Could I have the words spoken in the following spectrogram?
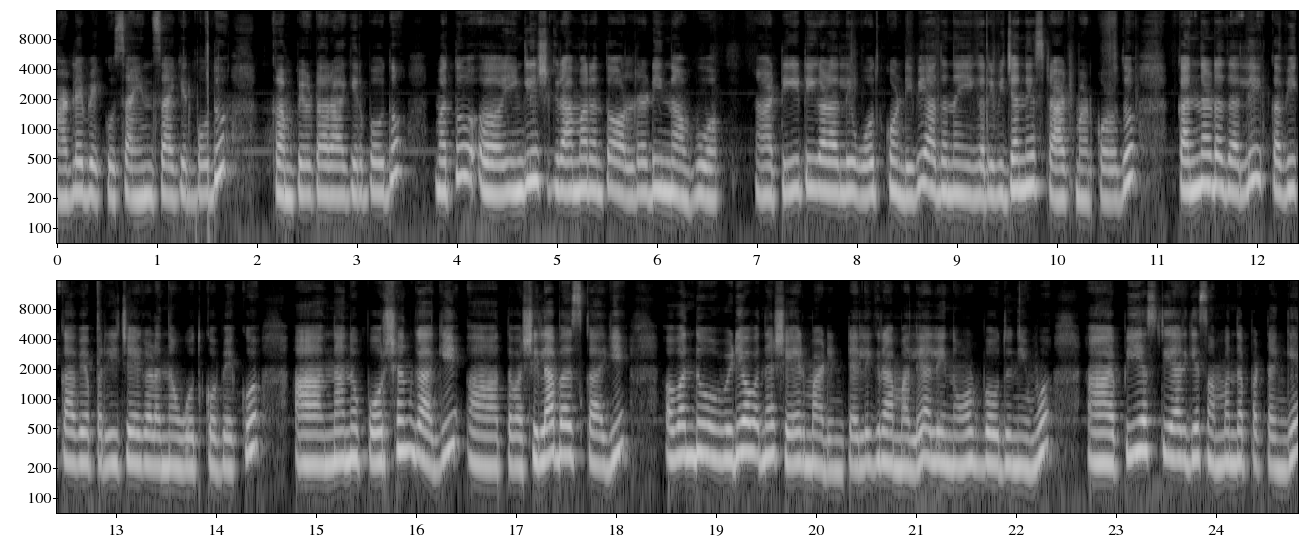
ಮಾಡಲೇಬೇಕು. ಸೈನ್ಸ್ ಆಗಿರ್ಬೋದು ಕಂಪ್ಯೂಟರ್ ಆಗಿರ್ಬೋದು ಮತ್ತು ಇಂಗ್ಲೀಷ್ ಗ್ರಾಮರ್ ಅಂತೂ ಆಲ್ರೆಡಿ ನಾವು ಟಿ ಇ ಟಿಗಳಲ್ಲಿ ಓದ್ಕೊಂಡಿವಿ. ಅದನ್ನು ಈಗ ರಿವಿಜನ್ನೇ ಸ್ಟಾರ್ಟ್ ಮಾಡ್ಕೊಳ್ಳೋದು. ಕನ್ನಡದಲ್ಲಿ ಕವಿ ಕಾವ್ಯ ಪರಿಚಯಗಳನ್ನು ಓದ್ಕೋಬೇಕು. ನಾನು ಪೋರ್ಷನ್ಗಾಗಿ ಅಥವಾ ಶಿಲಾಬಸ್ಗಾಗಿ ಒಂದು ವಿಡಿಯೋವನ್ನು ಶೇರ್ ಮಾಡೀನಿ ಟೆಲಿಗ್ರಾಮಲ್ಲಿ ಅಲ್ಲಿ ನೋಡ್ಬೋದು ನೀವು. ಪಿ ಎಸ್ ಟಿ ಆರ್ಗೆ ಸಂಬಂಧಪಟ್ಟಂಗೆ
